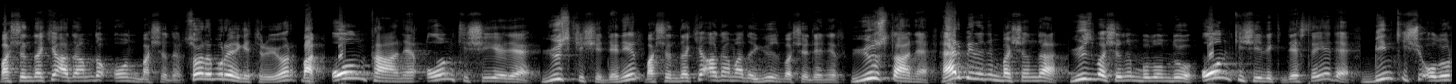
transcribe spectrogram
Başındaki adam da 10 başıdır. Sonra buraya getiriyor. Bak 10 tane 10 kişiye de 100 kişi denir. Başındaki adama da 100 başı denir. 100 tane her birinin başında 100 başının bulunduğu 10 kişilik desteğe de 1000 kişi olur.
